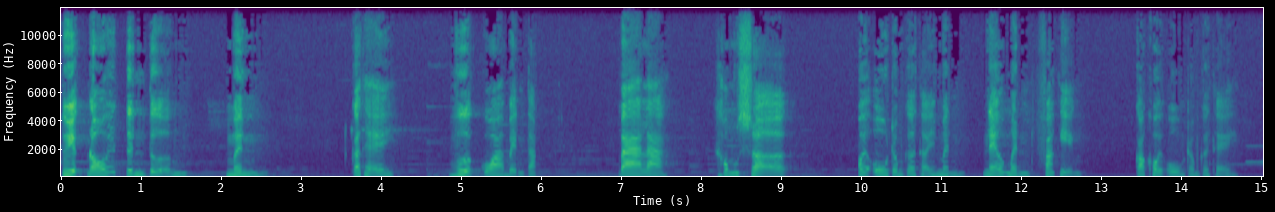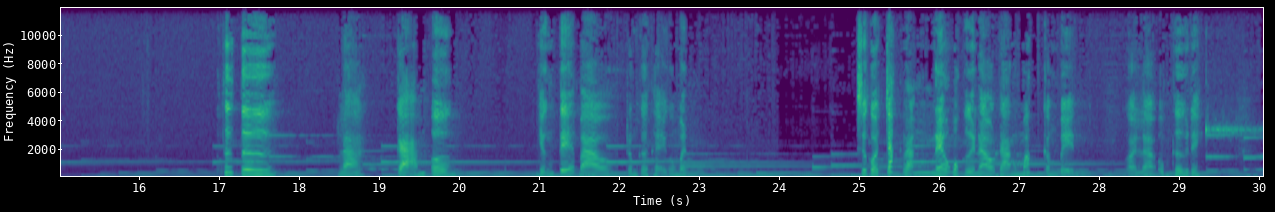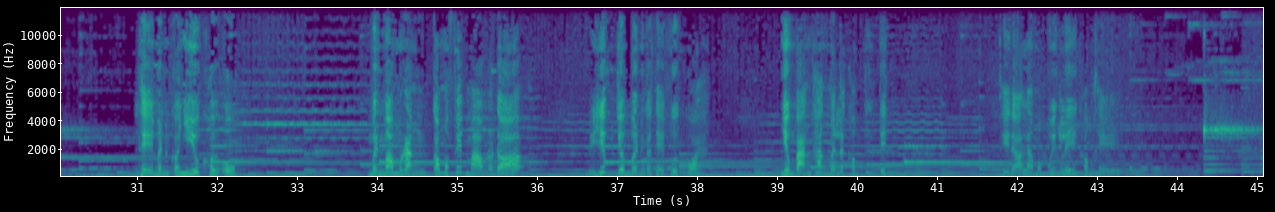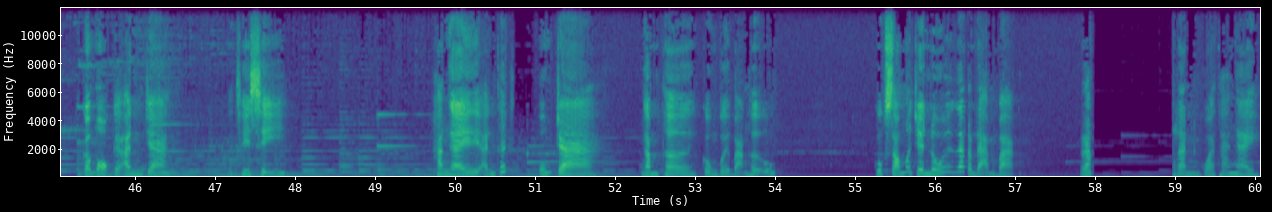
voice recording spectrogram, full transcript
tuyệt đối tin tưởng mình có thể vượt qua bệnh tật. Ba là không sợ khối u trong cơ thể mình. Nếu mình phát hiện có khối u trong cơ thể. Thứ tư là cảm ơn những tế bào trong cơ thể của mình sư cô chắc rằng nếu một người nào đang mắc căn bệnh, gọi là ung thư đi, thể mình có nhiều khối u. Mình mong rằng có một phép màu nào đó để giúp cho mình có thể vượt qua. Nhưng bản thân mình là không tự tin. Thì đó là một nguyên lý không thể. Có một cái anh chàng là thi sĩ. Hàng ngày anh thích uống trà, ngâm thơ cùng với bạn hữu cuộc sống ở trên núi rất là đạm bạc, rất lành qua tháng ngày.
